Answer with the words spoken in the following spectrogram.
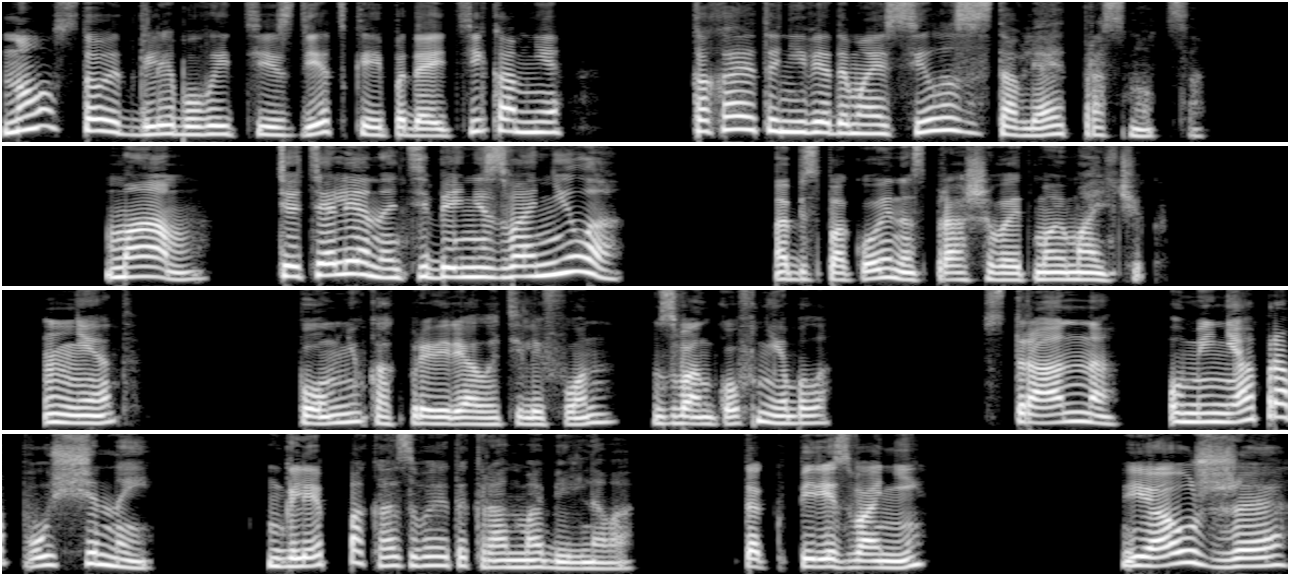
Но стоит Глебу выйти из детской и подойти ко мне, какая-то неведомая сила заставляет проснуться. «Мам, тетя Лена тебе не звонила?» — обеспокоенно спрашивает мой мальчик. «Нет». Помню, как проверяла телефон, звонков не было. «Странно, у меня пропущенный». Глеб показывает экран мобильного. «Так перезвони». «Я уже».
